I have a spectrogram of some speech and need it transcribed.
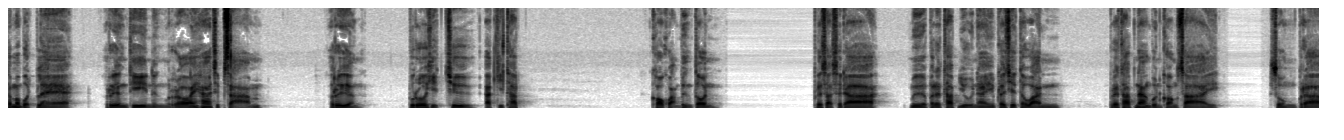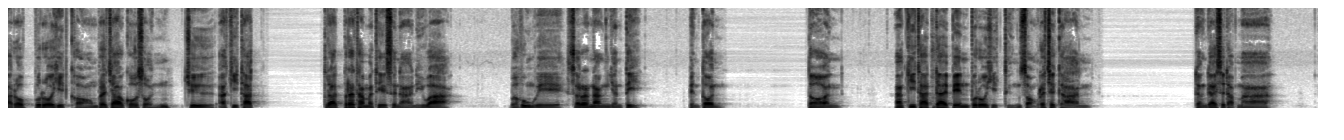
ธรรมบทแปล เรื่องที่ 153 เรื่องปุโรหิตชื่ออคิทัตข้อความเบื้องต้น พระศาสดาเมื่อประทับอยู่ในพระเจตวัน ประทับนั่งบนกองทราย ทรงปรารบปุโรหิตของพระเจ้าโกศล ชื่ออคิทัตตรัสพระธรรมเทศนานี้ว่า บหุงเวสรนังยันติ เป็นต้น ตอนอากิทัตได้เป็นปุโรหิตถึงสองรัชกาลดังได้สดับมา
